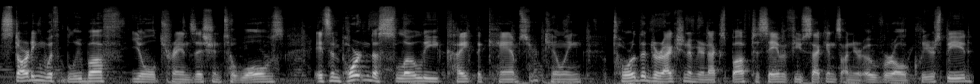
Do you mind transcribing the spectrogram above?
Starting with blue buff, you'll transition to wolves. It's important to slowly kite the camps you're killing toward the direction of your next buff to save a few seconds on your overall clear speed.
